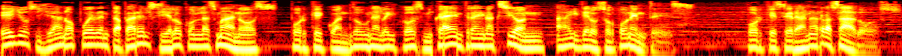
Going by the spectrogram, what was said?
Ellos ya no pueden tapar el cielo con las manos, porque cuando una ley cósmica entra en acción, hay de los oponentes. Porque serán arrasados.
